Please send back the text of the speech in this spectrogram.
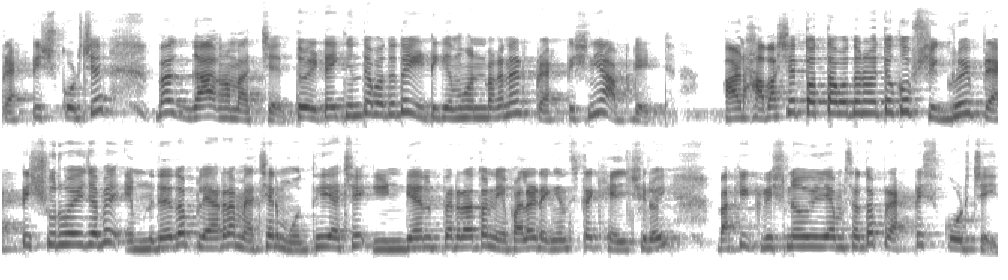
প্র্যাকটিস করছে বা গা ঘামাচ্ছে। তো এটাই কিন্তু আপাতত এটিকে মোহনবাগানের প্র্যাকটিস নিয়ে আপডেট আর হাবাসের তত্ত্বাবধানে হয়তো খুব শীঘ্রই প্র্যাকটিস শুরু হয়ে যাবে। এমনিতে তো প্লেয়াররা ম্যাচের মধ্যেই আছে। ইন্ডিয়ান প্লেয়াররা তো নেপালের এগেনস্টে খেলছিলই। বাকি কৃষ্ণ উইলিয়ামসে তো প্র্যাকটিস করছেই।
